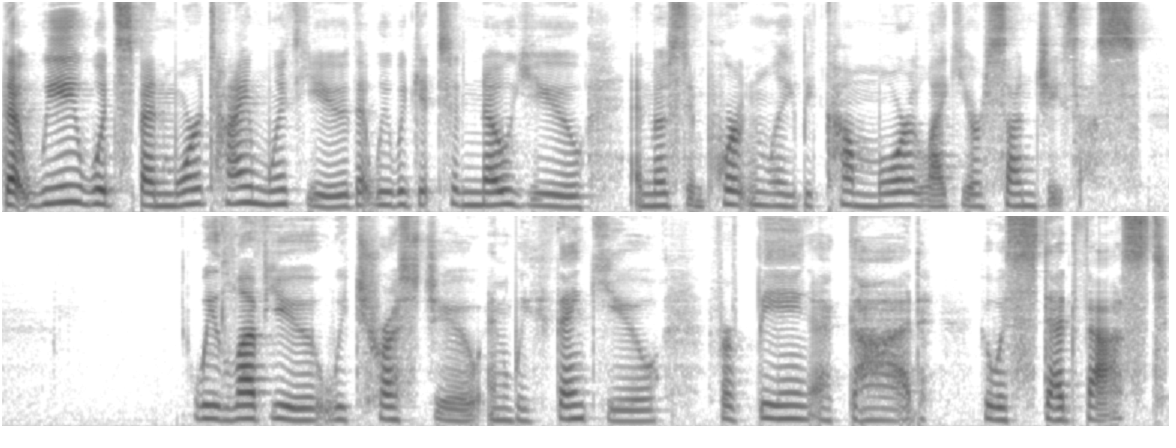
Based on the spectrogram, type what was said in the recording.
that we would spend more time with you, that we would get to know you, and most importantly, become more like your son, Jesus. We love you, we trust you, and we thank you for being a God who is steadfast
